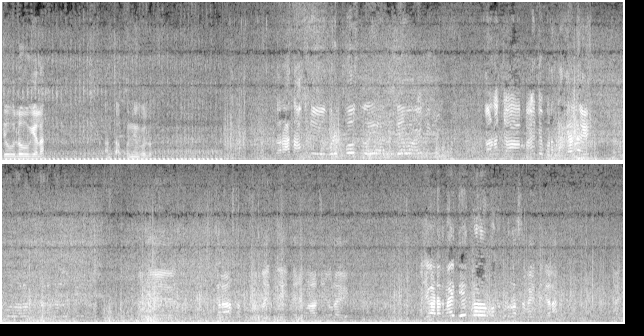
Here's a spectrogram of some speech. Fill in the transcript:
देऊ लव गेला. आता आपण निघलो. तर आता आपण इकडे पोहोचलो आणि देव आहे तिकडे गाडाच्या पायथ्यापर्यंत गेला आहे तर त्याला असता कुठं माहीत नाही त्याच्यामुळे आज येऊ राहिली. म्हणजे गाडात माहिती आहे कळव कोणतं कुठं रस्ता माहिती आहे त्याला. आणि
